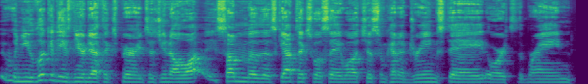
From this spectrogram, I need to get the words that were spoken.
when you look at these near death experiences, you know, some of the skeptics will say, well, it's just some kind of dream state or it's the brain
